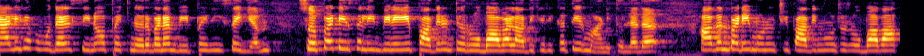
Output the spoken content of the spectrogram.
நள்ளிரவு முதல் சினோபெக் நிறுவனம் விற்பனை செய்யும் சூப்பர் டீசலின் விலையை பதினெட்டு ரூபாவால் அதிகரிக்க தீர்மானித்துள்ளது. அதன்படி முன்னூற்றி பதிமூன்று ரூபாவாக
